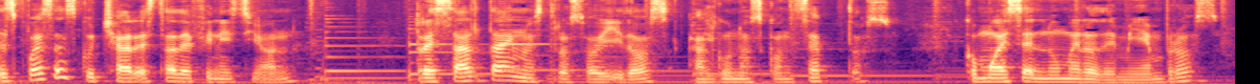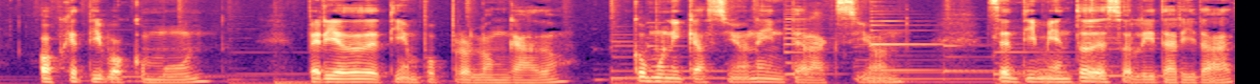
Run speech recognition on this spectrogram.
Después de escuchar esta definición, resalta en nuestros oídos algunos conceptos, como es el número de miembros, objetivo común, periodo de tiempo prolongado, comunicación e interacción, sentimiento de solidaridad,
